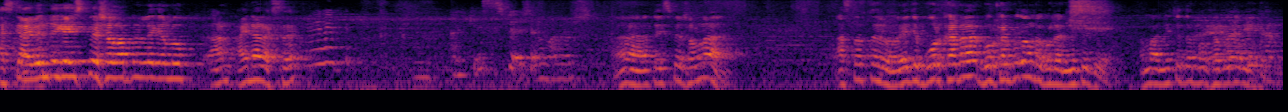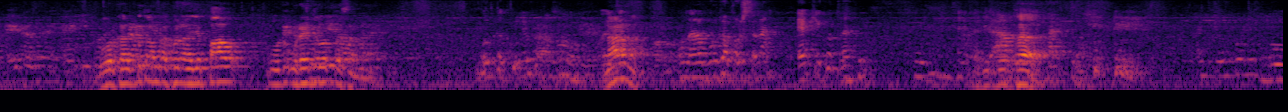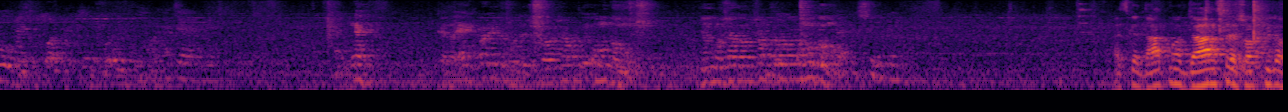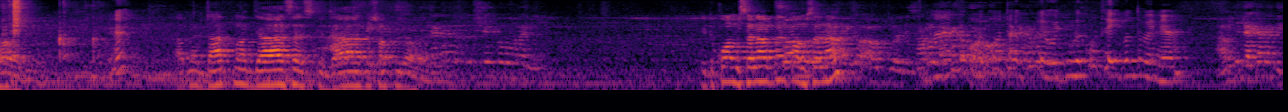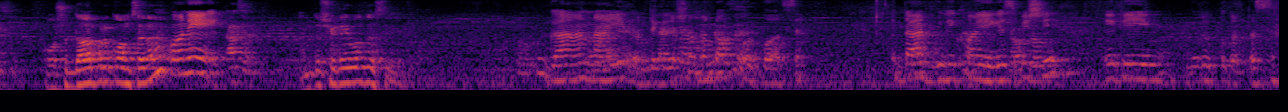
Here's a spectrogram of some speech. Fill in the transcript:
আজকে আইবেন থেকে স্পেশাল আপনার লেগে লোক আইনা রাখছে। হ্যাঁ তো স্পেশাল না? আস্তে আস্তে হলো। এই যে বোরখাটা বোরখার প্রথম আমরা খুলেন নিচে দিয়ে। আমার নিচে তো বোরখার প্রথম আমরা খুলেন বোরখার প্রথম আমরা খুলেন এই যে পাও উঠ- উঠাইতে পারতেছেন না। খুলে না, না। ওনারা বোরকা পড়ছে না? একই কথা। একই আজকে দাঁত মাত যা আছে সব ফিলে হবে। হ্যাঁ? আপনার দাঁত মাত যা আছে আজকে যা আছে সব ফিলে হবে। একটু কমছে না আপনার? কমছে না? কথাই বলতে পারি না আমি তো লেখাটা দিছি ওষুধ দেওয়ার পরে কমছে না? অনেক। আমি তো সেটাই বলতেছি। গান নাই ধরতে গেলে সামান্য অল্প আছে। দাঁতগুলি ক্ষয়ে গেছে বেশি এটি বিরক্ত করতেছে।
